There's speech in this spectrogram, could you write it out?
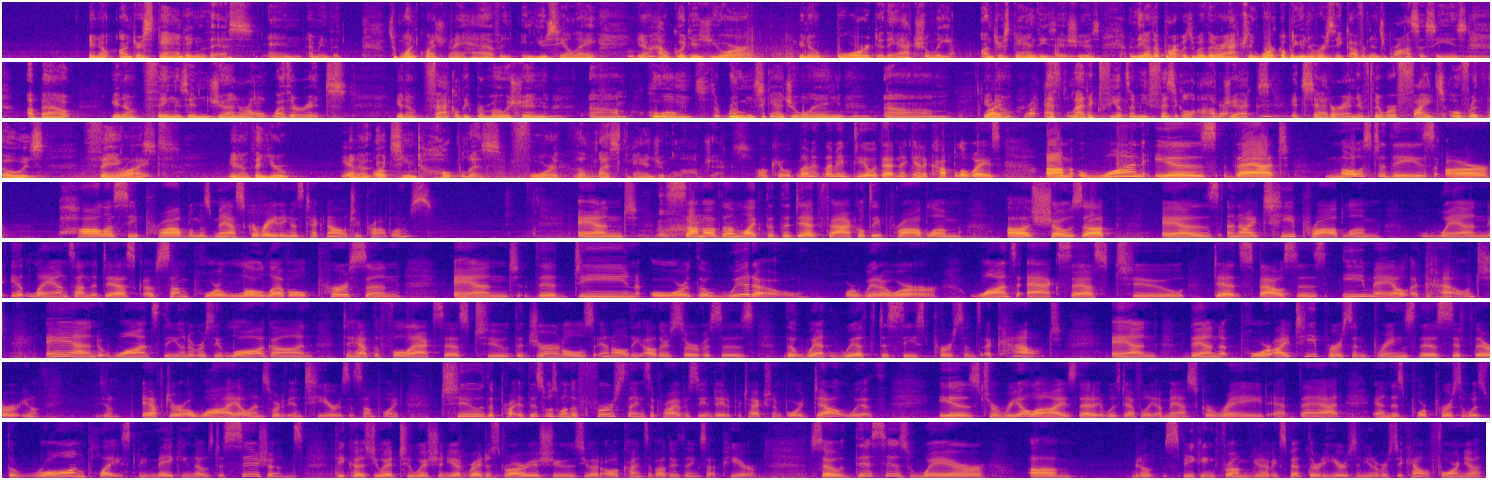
you know, understanding this. And I mean, that's one question I have in, in UCLA, you know, how good is your, you know, board? Do they actually understand these issues? And the other part was whether there are actually workable university governance processes about, you know, things in general, whether it's, you know, faculty promotion, um, who owns the room scheduling, um, you Right, know, right. athletic fields, I mean, physical objects, et cetera. And if there were fights over those things, Right. you know, then you're, Yeah, you know, well- it seemed hopeless for the less tangible objects. Okay, well, let me, let me deal with that in a, in a couple of ways. Um, one is that most of these are policy problems masquerading as technology problems. And some of them, like the, the dead faculty problem, uh, shows up as an IT problem when it lands on the desk of some poor low-level person and the dean or the widow or widower wants access to dead spouse's email account and wants the university logon to have the full access to the journals and all the other services that went with deceased person's account. And then poor IT person brings this if they're, you know, you know, after a while and sort of in tears at some point, to the, this was one of the first things the Privacy and Data Protection Board dealt with, is to realize that it was definitely a masquerade at that, and this poor person was the wrong place to be making those decisions because you had tuition, you had registrar issues, you had all kinds of other things up here. So this is where, um, you know, speaking from you know, having spent 30 years in University of California,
